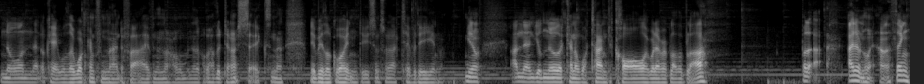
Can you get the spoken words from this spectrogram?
knowing that okay, well they're working from nine to five, and then they're home, and then they'll probably have their dinner at six, and then maybe they'll go out and do some sort of activity, and you know, and then you'll know like kind of what time to call or whatever, blah blah blah. But I, I don't know anything.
